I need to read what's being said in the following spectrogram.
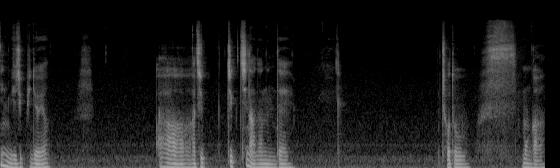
스킨 뮤직비디오요? 아, 아직 찍진 않았는데 저도 뭔가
